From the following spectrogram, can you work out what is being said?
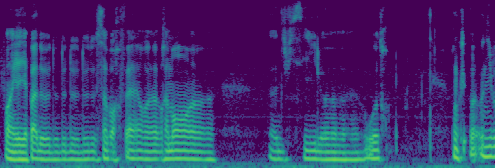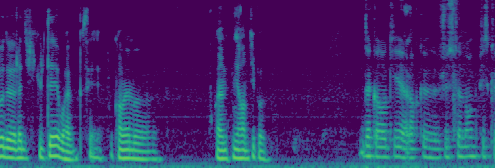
Enfin, il n'y a, pas de, savoir-faire vraiment difficile euh, ou autre. Donc, au au niveau de la difficulté, ouais, c'est, faut quand même, euh, faut quand même tenir un petit peu. D'accord, ok. Alors que justement, puisque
